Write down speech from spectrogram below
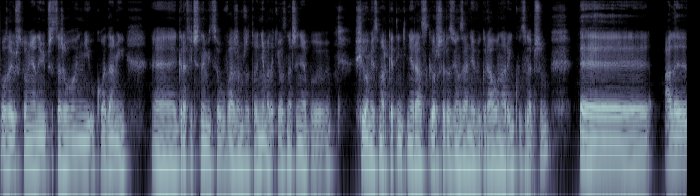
poza już wspomnianymi przestarzałymi układami e, graficznymi, co uważam, że to nie ma takiego znaczenia, bo siłą jest marketing. Nieraz gorsze rozwiązanie wygrało na rynku z lepszym. E, ale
